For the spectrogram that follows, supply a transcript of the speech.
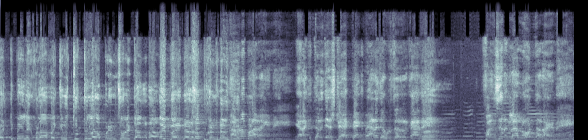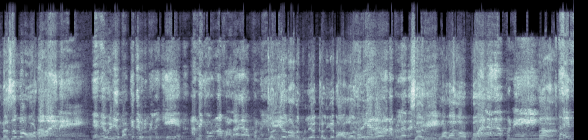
வெட்டி பயிலுக்கு விழா வைக்கிறது துட்டுல அப்படின்னு சொல்லிட்டாங்கடா. இப்ப என்னடா பண்றது எனக்கு தெரிஞ்ச ஸ்டேட் பேங்க் மேனேஜர் ஒருத்தர் இருக்காரு. ஃபங்க்ஷனுக்குலாம் லோன் தராங்கண்ணே. நெசமா வாடா ஆமாண்ணே எங்க வீடு பக்கத்து வீடு பிள்ளைக்கு அன்னைக்கு ஒரு நாள் வளகாப்புண்ணே. கல்யாணம் ஆன பிள்ளையா கல்யாணம் ஆகாத பிள்ளையா? பிள்ளை சரி வளகாப்பா. வளகாப்புண்ணே. தயிர்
